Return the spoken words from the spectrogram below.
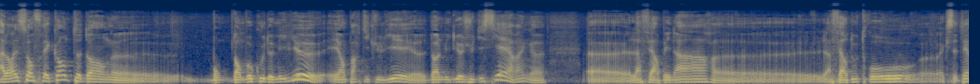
Alors elles sont fréquentes dans, euh, dans beaucoup de milieux, et en particulier euh, dans le milieu judiciaire. Hein, euh, l'affaire Bénard, l'affaire Doutreau, etc.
